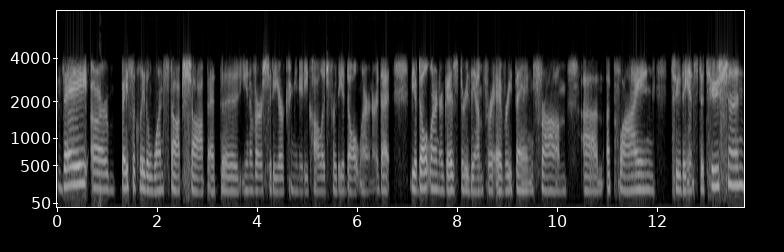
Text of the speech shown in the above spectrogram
They are basically the one stop shop at the university or community college for the adult learner that the adult learner goes through them for everything from um, applying to the institution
